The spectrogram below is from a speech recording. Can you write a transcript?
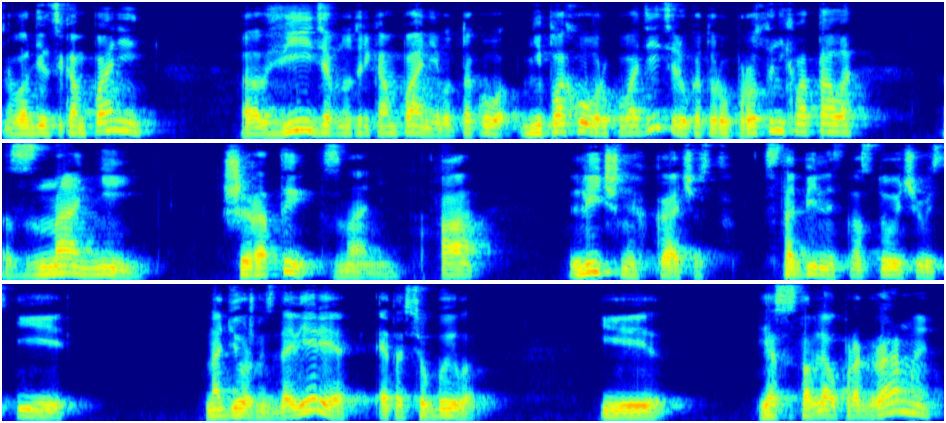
владельцы компаний, э, видя внутри компании вот такого неплохого руководителя, у которого просто не хватало знаний, широты знаний, а личных качеств, стабильность, настойчивость и надежность доверия, это все было. И я составлял программы,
